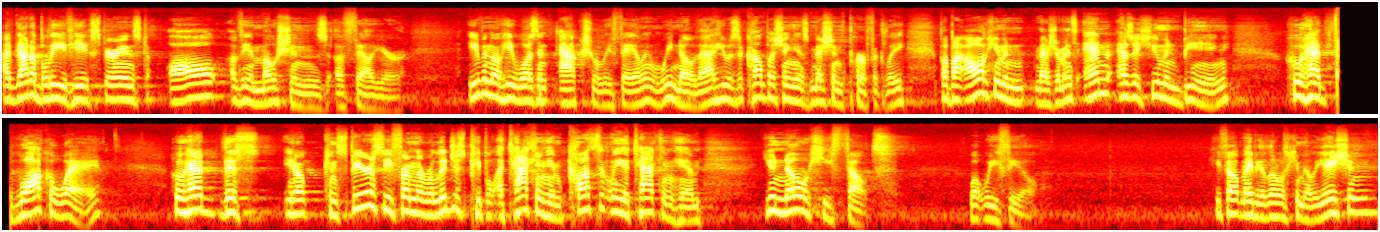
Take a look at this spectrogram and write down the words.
I've got to believe he experienced all of the emotions of failure. Even though he wasn't actually failing, we know that. He was accomplishing his mission perfectly. But by all human measurements, and as a human being who had walk away, who had this you know, conspiracy from the religious people attacking him, constantly attacking him, you know he felt what we feel. He felt maybe a little humiliation.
